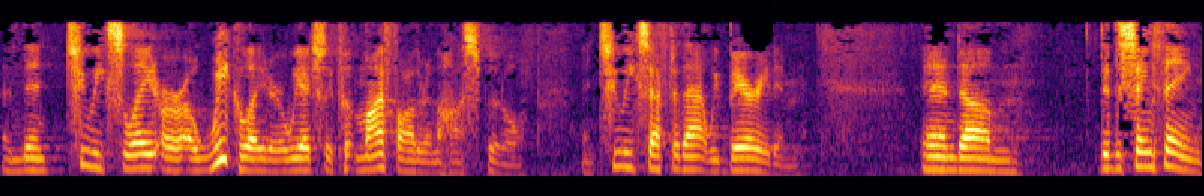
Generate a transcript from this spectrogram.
And then two weeks later, or a week later, we actually put my father in the hospital. And two weeks after that, we buried him. And um, did the same thing.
